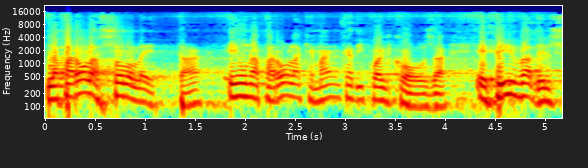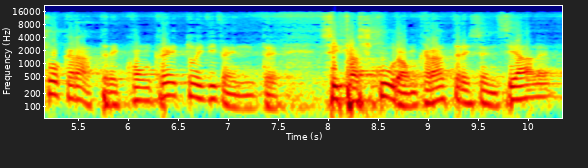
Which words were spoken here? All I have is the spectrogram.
La parola solo letta è una parola che manca di qualcosa, è priva del suo carattere concreto e vivente, si trascura un carattere essenziale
